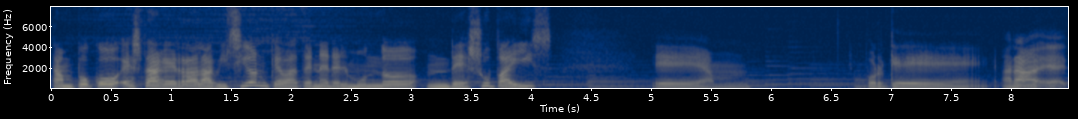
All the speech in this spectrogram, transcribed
tampoco esta guerra, la visión que va a tener el mundo de su país, eh, porque ahora eh,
